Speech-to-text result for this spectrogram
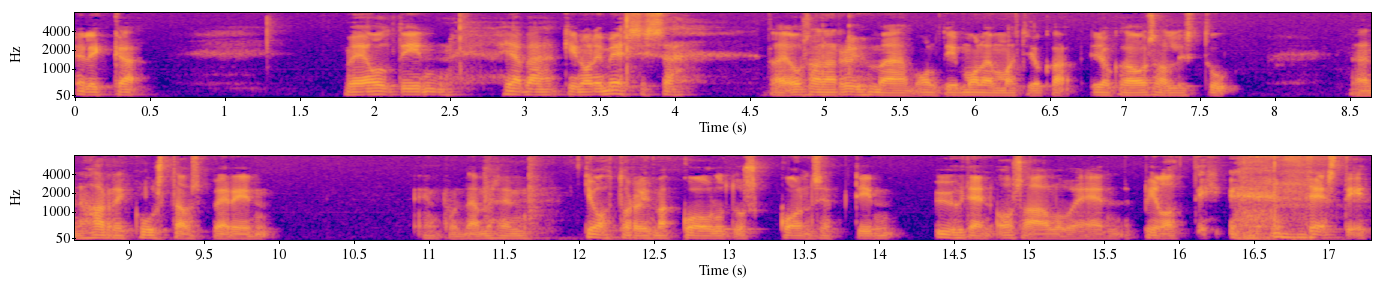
eli me oltiin, Jäväkin oli messissä, tai osana ryhmää oltiin molemmat, joka, joka osallistui näin Harri Gustavsbergin jonkun tämmöisen johtoryhmäkoulutuskonseptin yhden osa-alueen pilottitestiin.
